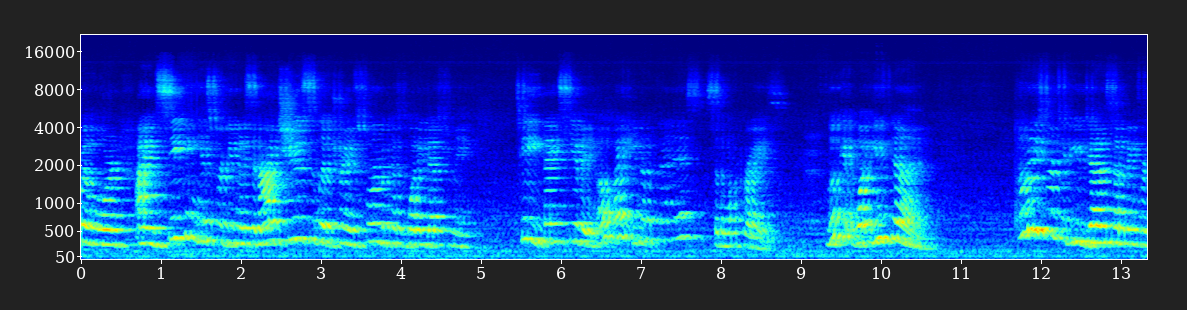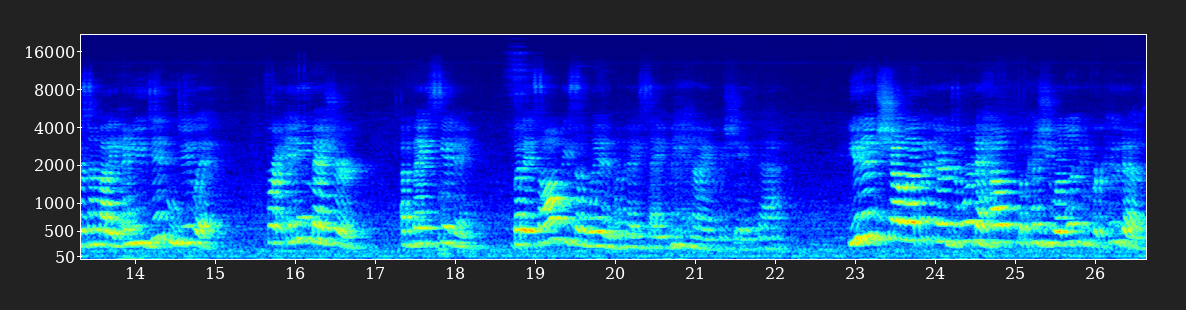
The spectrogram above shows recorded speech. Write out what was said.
the Lord. I am seeking His forgiveness, and I choose to live transformed because of what He does for me. T, thanksgiving. Oh, wait, you know what that is? More praise. Look at what you've done. How many times have you done something for somebody and you didn't do it for any measure of thanksgiving? But it's always a win when they say, Man, I appreciate that. You didn't show up at their door to help because you were looking for kudos.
